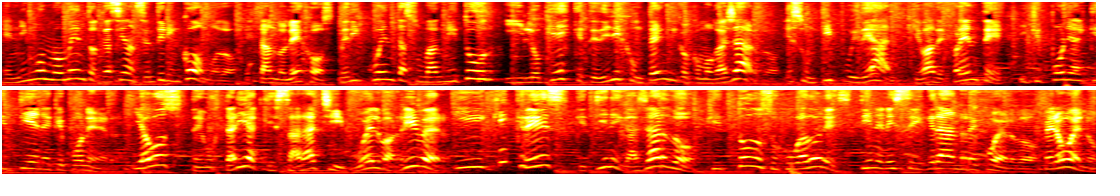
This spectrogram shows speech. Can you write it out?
en ningún momento te hacían sentir incómodo. Estando lejos me di cuenta su magnitud y lo que es que te dirija un técnico como Gallardo. Es un tipo ideal, que va de frente y que pone al que tiene que poner. ¿Y a vos te gustaría que Sarachi vuelva a River? ¿Y qué crees que tiene Gallardo? Que todos sus jugadores tienen ese gran recuerdo. Pero bueno,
